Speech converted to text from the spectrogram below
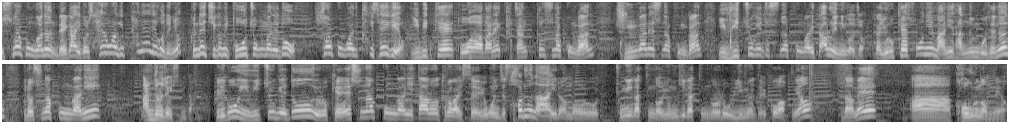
이 수납 공간은 내가 이걸 사용하기 편해야 되거든요. 근데 지금 이 도어 쪽만 해도 수납 공간이 크게 세 개예요. 이 밑에 도어 하단에 가장 큰 수납 공간, 중간에 수납 공간, 이 위쪽에도 수납 공간이 따로 있는 거죠. 그러니까 이렇게 손이 많이 닿는 곳에는 이런 수납 공간이 만들어져 있습니다. 그리고 이 위쪽에도 이렇게 수납 공간이 따로 들어가 있어요. 요건 이제 서류나 이런 뭐 종이 같은 거, 용지 같은 거를 올리면 될 것 같고요. 그 다음에 아 거울은 없네요.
